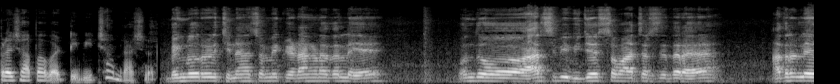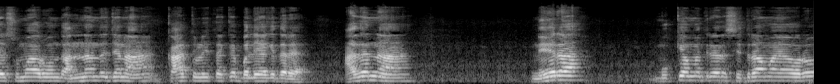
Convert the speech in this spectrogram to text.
ಪ್ರಜಾಪವರ್ ಟಿವಿ ಚಾಮರಾಜನಗರ. ಬೆಂಗಳೂರಲ್ಲಿ ಚಿನ್ನಸ್ವಾಮಿ ಕ್ರೀಡಾಂಗಣದಲ್ಲಿ ಒಂದು ಆರ್ ಸಿ ಬಿ ವಿಜಯೋತ್ಸವ ಆಚರಿಸಿದ್ದಾರೆ. ಅದರಲ್ಲಿ ಸುಮಾರು ಒಂದು ಹನ್ನೊಂದು ಜನ ಕಾಲು ತುಳಿತಕ್ಕೆ ಬಲಿಯಾಗಿದ್ದಾರೆ. ಅದನ್ನು ನೇರ ಮುಖ್ಯಮಂತ್ರಿಯಾದ ಸಿದ್ದರಾಮಯ್ಯ ಅವರು,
